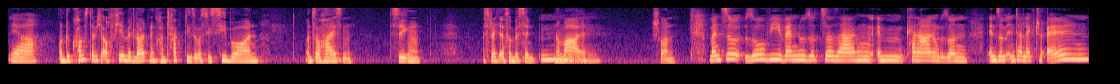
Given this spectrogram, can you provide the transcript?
Ja, Und du kommst nämlich auch viel mit Leuten in Kontakt, die sowas wie Seaborn und so heißen. Deswegen ist vielleicht auch so ein bisschen normal. Schon. Meinst du, so wie wenn du sozusagen im, keine Ahnung, so ein, in so einem intellektuellen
